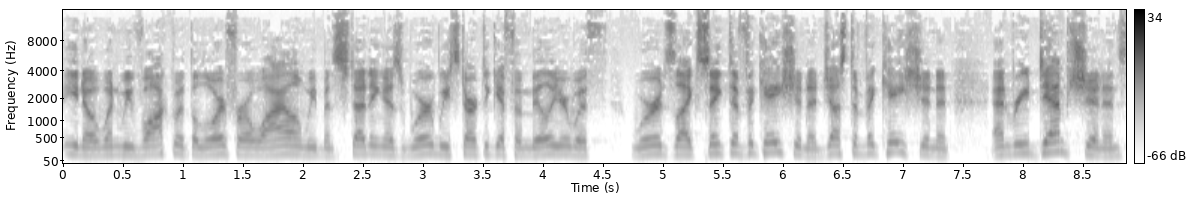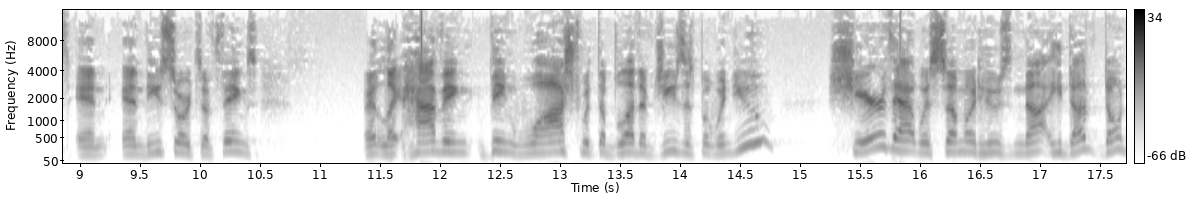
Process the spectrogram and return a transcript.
you know, when we've walked with the Lord for a while and we've been studying His Word, we start to get familiar with words like sanctification and justification and, and redemption and, and, and these sorts of things. Like having, being washed with the blood of Jesus. But when you share that with someone who's not, he does, don't,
